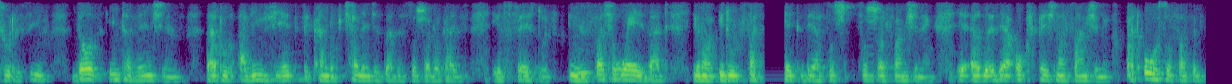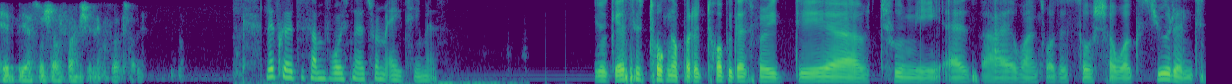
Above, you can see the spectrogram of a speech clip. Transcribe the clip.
to receive those interventions that will alleviate the kind of challenges that the social worker is, is faced with in such a way that you know it will facilitate their social, functioning, uh, their occupational functioning, but also facilitate their social functioning. Totally. Let's go to some voice notes from A teamers. Your guest is talking about a topic that's very dear to me as I once was a social work student.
